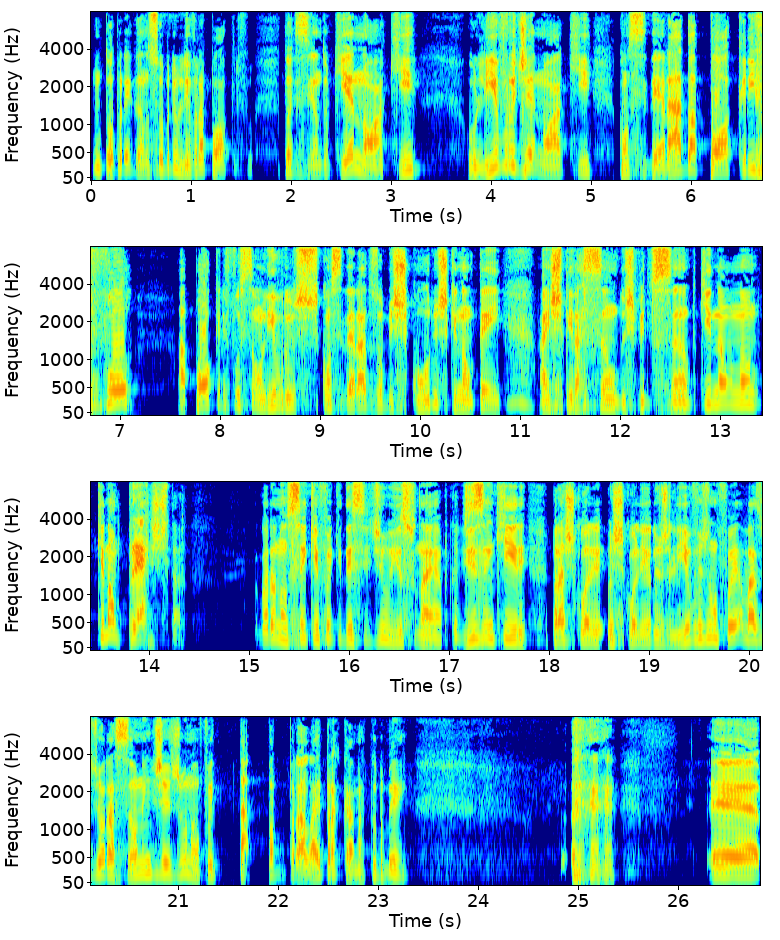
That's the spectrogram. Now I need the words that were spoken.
Não estou pregando sobre o livro apócrifo. Estou dizendo que Enoque, o livro de Enoque, considerado apócrifo, apócrifos são livros considerados obscuros, que não têm a inspiração do Espírito Santo, que não, não, que não presta. Agora eu não sei quem foi que decidiu isso na época. Dizem que para escolher, escolher, os livros não foi a base de oração nem de jejum, não. Foi para lá e para cá, mas tudo bem. é,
